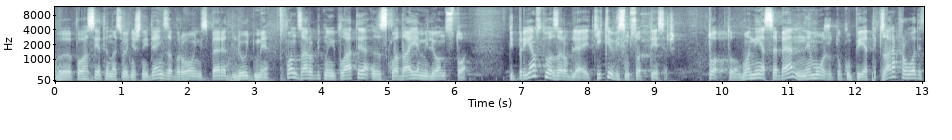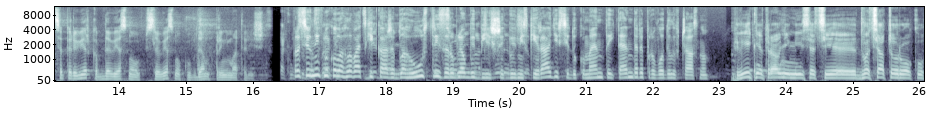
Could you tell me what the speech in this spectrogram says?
е, погасити на сьогоднішній день заборгованість перед людьми. Фонд заробітної плати е, складає мільйон сто. Підприємство заробляє тільки 800 тисяч. Тобто вони себе не можуть окупити. Зараз проводиться перевірка, буде висновок. Після висновку будемо приймати рішення. Працівник Микола Главацький каже, благоустрій заробляв би більше, якби в міській раді всі документи й тендери проводили вчасно. квітні, травні місяці 2020 року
